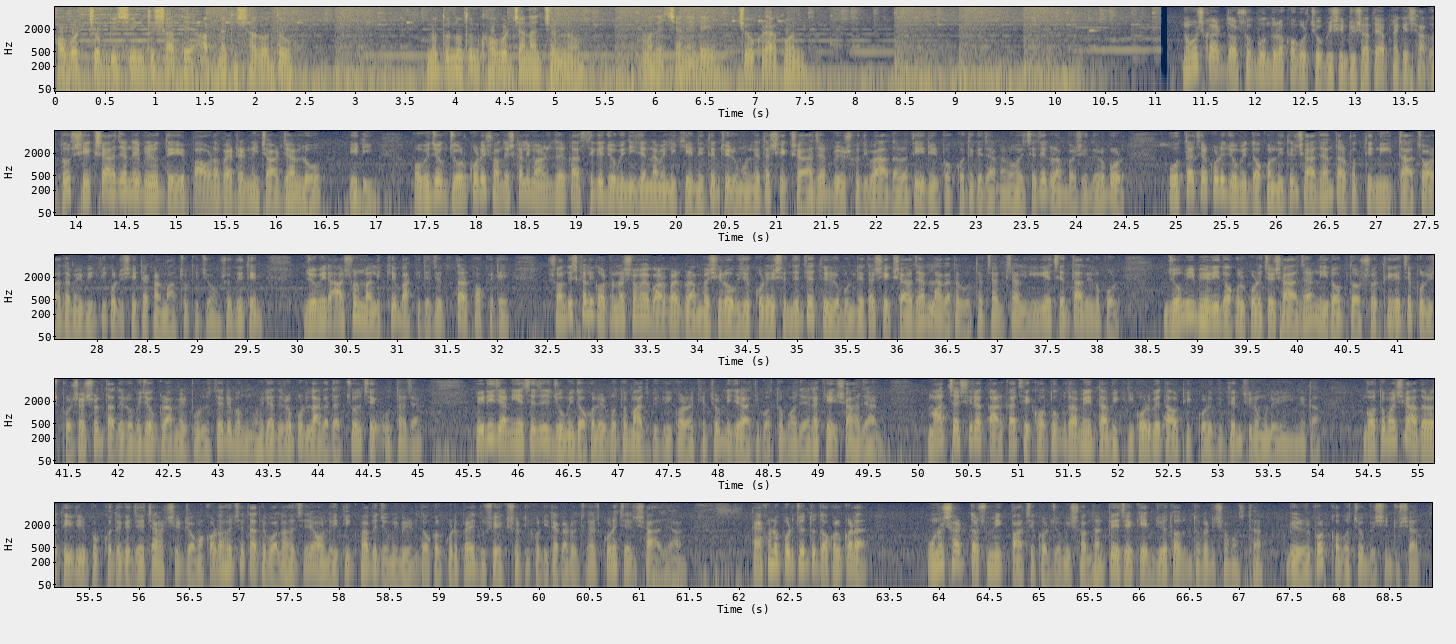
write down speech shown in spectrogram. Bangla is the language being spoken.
খবর চব্বিশ ইন্টুর সাথে আপনাকে স্বাগত। নতুন নতুন খবর জানার জন্য আমাদের চ্যানেলে চোখ রাখুন। নমস্কার দর্শক বন্ধুরা, খবর চব্বিশ ইন্টুর সাথে আপনাকে স্বাগত। শেখ শাহজাহানের বিরুদ্ধে পাওড়া প্যাটার্নি চার্জ আনলো ইডি অভিযোগ জোর করে সন্দেশকালী মানুষদের কাছ থেকে জমি নিজের নামে লিখিয়ে নিতেন তৃণমূল নেতা শেখ শাহজাহান। বৃহস্পতিবার আদালতে ইডির পক্ষ থেকে জানানো হয়েছে যে গ্রামবাসীদের ওপর অত্যাচার করে জমি দখল নিতেন শাহজাহান, তারপর তিনি তা চড়া দামে বিক্রি করে সেই টাকার মাত্র কিছু অংশ দিতেন। জমির আসল মালিককে বাকিতে যেত তার পকেটে। সন্দেশখালী ঘটনার সময় বারবার গ্রামবাসীরা অভিযোগ করে এসেছেন যে তৃণমূল নেতা শেখ শাহজাহান লাগাতার অত্যাচার চালিয়ে গিয়েছেন তাদের ওপর। জমি ভেড়ি দখল করেছে শাহজাহান, নীরব দর্শক থেকেছে পুলিশ প্রশাসন, তাদের অভিযোগ গ্রামের পুরুষদের এবং মহিলাদের ওপর লাগাতার চলছে অত্যাচার। ইডি জানিয়েছে যে জমি দখলের মতো মাছ বিক্রি করার ক্ষেত্রেও নিজের আধিপত্য বজায় রাখে শাহজাহান। মাছ চাষিরা কার কাছে কত দামে তা বিক্রি করবে তাও ঠিক করে দিতেন তৃণমূলের এই নেতা। গত মাসে আদালতে ইডির পক্ষ থেকে যে চার্জশিট জমা করা হয়েছে, তাতে বলা হয়েছে যে অনৈতিকভাবে জমি ভেড়ি দখল করে প্রায় দুশো একষট্টি কোটি টাকা রোজগার করেছেন শাহজাহান। এখনও পর্যন্ত দখল করা উনষাট দশমিক পাঁচ একর জমির সন্ধান পেয়েছে কেন্দ্রীয় তদন্তকারী সংস্থা। ব্যুরো রিপোর্ট, খবর চব্বিশ ইন্টু সাত।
